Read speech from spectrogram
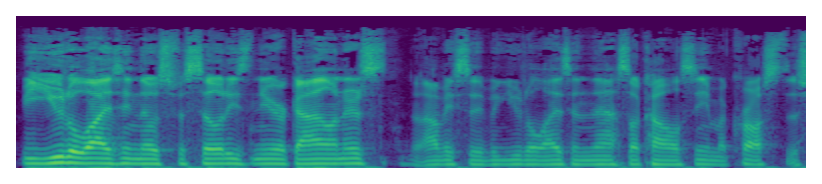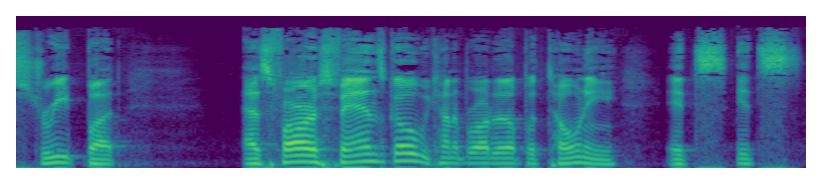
be utilizing those facilities. The New York Islanders obviously be utilizing the Nassau Coliseum across the street, but as far as fans go, we kind of brought it up with Tony. It's it's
